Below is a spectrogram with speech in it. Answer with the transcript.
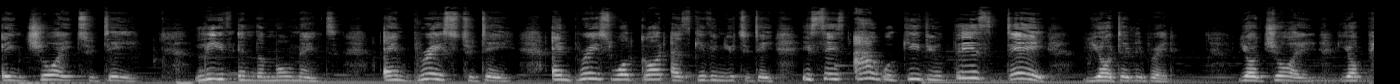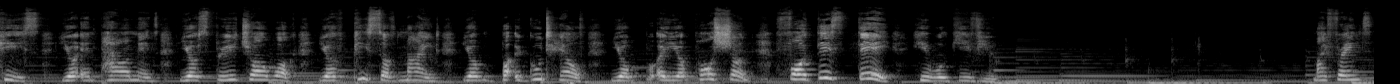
enjoy today? Live in the moment. Embrace today. Embrace what God has given you today. He says, I will give you this day your daily bread your joy, your peace, your empowerment, your spiritual work, your peace of mind, your good health, your, your portion. For this day, He will give you. My friends,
